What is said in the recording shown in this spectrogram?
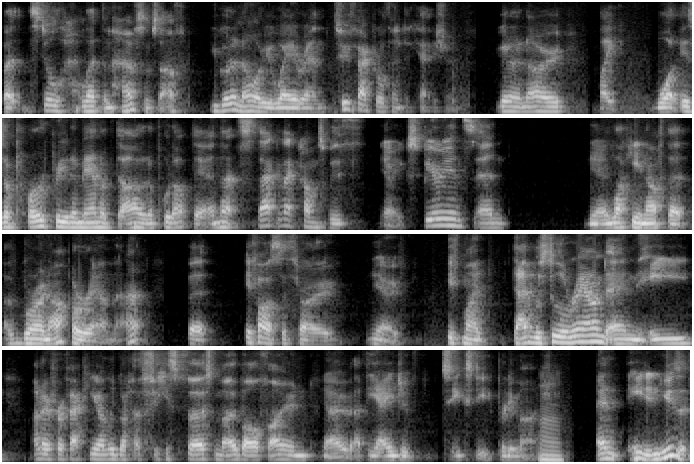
but still let them have some stuff. You got to know your way around two-factor authentication. You got to know like what is appropriate amount of data to put up there, and that's that that comes with you know experience and you know, lucky enough that I've grown up around that. But if I was to throw, you know, if my dad was still around and he, I know for a fact he only got his first mobile phone, you know, at the age of 60, pretty much. Mm. And he didn't use it.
